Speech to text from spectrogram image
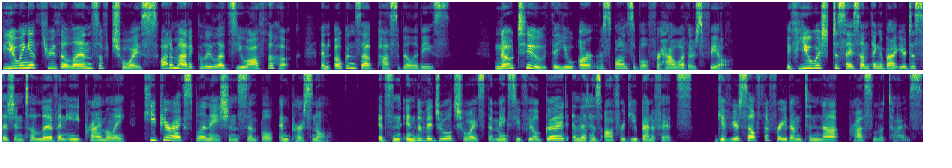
Viewing it through the lens of choice automatically lets you off the hook and opens up possibilities. Know, too, that you aren't responsible for how others feel. If you wish to say something about your decision to live and eat primally, keep your explanation simple and personal. It's an individual choice that makes you feel good and that has offered you benefits. Give yourself the freedom to not proselytize.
